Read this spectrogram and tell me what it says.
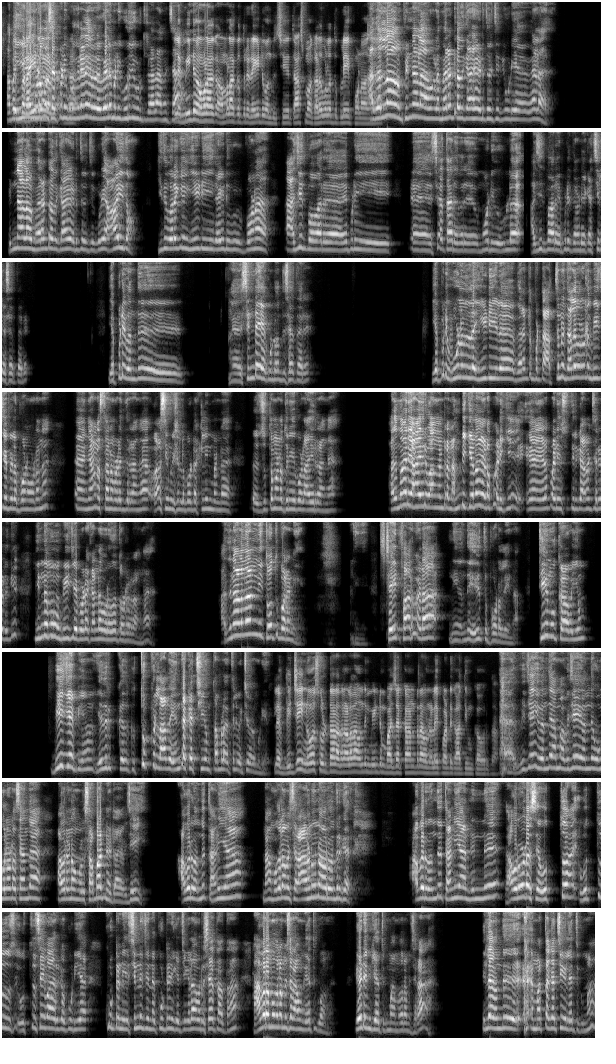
அப்போ ல- செட் பண்ணி கொடுக்குறேன்னு வேலுமணிக்கு உறுதி கொடுத்துட்டாரா அமித்ஷா? இல்ல மீண்டும் அமலாக்க அமலாக்கத்துறை ரைடு வந்துச்சு. டாஸ்மாக் அலுவலகத்துக்குள்ளேயே போனாங்க. அதெல்லாம் பின்னால அவங்கள மிரட்டுறதுக்காக எடுத்து வச்சிருக்கக்கூடிய வேலை பின்னால மிரட்டுறதுக்காக எடுத்து வச்சிருக்கக்கூடிய ஆயுதம். இது வரைக்கும் இடி ரைடு போன அஜித் பவார் எப்படி சேர்த்தாரு இவர்? மோடி உள்ள அஜித் பவார் எப்படி தன்னுடைய கட்சியில் சேர்த்தாரு? எப்படி வந்து சிண்டையை கொண்டு வந்து சேர்த்தாரு? எப்படி ஊழலில் இடியில் விரட்டப்பட்ட அத்தனை தலைவர்களும் பிஜேபியில் போன உடனே ஞானஸ்தானம் அடைஞ்சிடறாங்க. வாஷிங் மிஷினில் போட்டால் க்ளீன் பண்ண சுத்தமான துணியை போல ஆயிடுறாங்க. அது மாதிரி ஆயிடுவாங்கன்ற நம்பிக்கை தான் எடப்பாடிக்கு. எடப்பாடியை சுற்றி இருக்க அமைச்சர்களுக்கு இன்னமும் பிஜேபியோட கள்ள உறவை தொடர்றாங்க. அதனால தான் நீ தோத்து போகிற நீ. ஸ்ட்ரெயிட் ஃபார்வேர்டாக நீ வந்து எதிர்த்து போடலைன்னா திமுகவையும் பிஜேபியும் எதிர்க்கிறதுக்கு துப்பில்லாத எந்த கட்சியும் தமிழகத்தில் வெற்றி பெற முடியாது. இல்ல விஜய் நோ சொல்லிட்டாரு. அதனாலதான் வந்து மீண்டும் பாஜகன்ற ஒரு நிலைப்பாட்டுக்கு அதிமுக வருதா? விஜய் வந்து ஆமாம் விஜய் வந்து உங்களோட சேர்ந்தா அவர் என்ன உங்களுக்கு சபார்டினேட்டரா விஜய்? அவர் வந்து தனியாக நான் முதலமைச்சர் ஆகணும்னு அவர் வந்திருக்கார். அவர் வந்து தனியாக நின்று அவரோட ஒத்து ஒத்து ஒத்துசைவாக இருக்கக்கூடிய கூட்டணி சின்ன சின்ன கூட்டணி கட்சிகளை அவர் சேர்த்தா தான் அவரை முதலமைச்சர் அவங்க ஏற்றுக்குவாங்க ஏடிஎம்கே ஏற்றுக்குமா முதலமைச்சரா? இல்லை வந்து மற்ற கட்சிகள் ஏற்றுக்குமா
